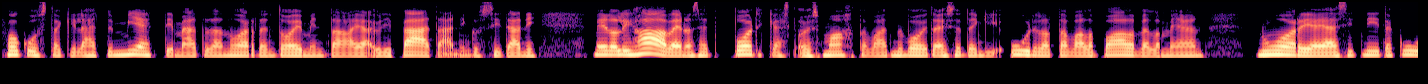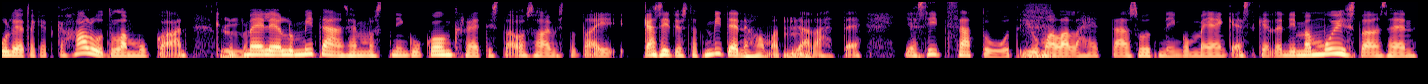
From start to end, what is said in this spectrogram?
fokustakin lähdetty miettimään tätä nuorten toimintaa ja ylipäätään niin kuin sitä, niin meillä oli haaveena se, että podcast olisi mahtavaa, että me voitaisiin jotenkin uudella tavalla palvella meidän nuoria ja sitten niitä kuulijoita, ketkä haluaa tulla mukaan. Mutta meillä ei ollut mitään semmoista niin kuin konkreettista osaamista tai käsitystä, että miten ne hommat mm. pitää lähteä. Ja sit sä tuut, Jumala lähettää sut niin kuin meidän keskelle. Niin mä muistan sen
